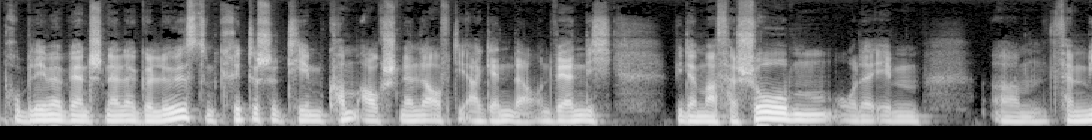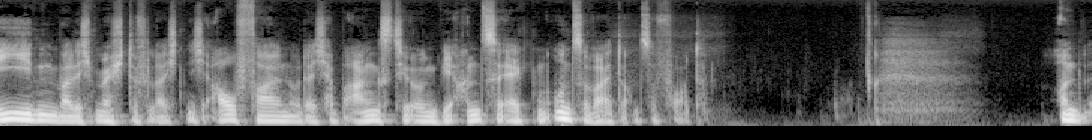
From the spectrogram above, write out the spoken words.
Probleme werden schneller gelöst und kritische Themen kommen auch schneller auf die Agenda und werden nicht wieder mal verschoben oder eben ähm, vermieden, weil ich möchte vielleicht nicht auffallen oder ich habe Angst, hier irgendwie anzuecken und so weiter und so fort. Und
